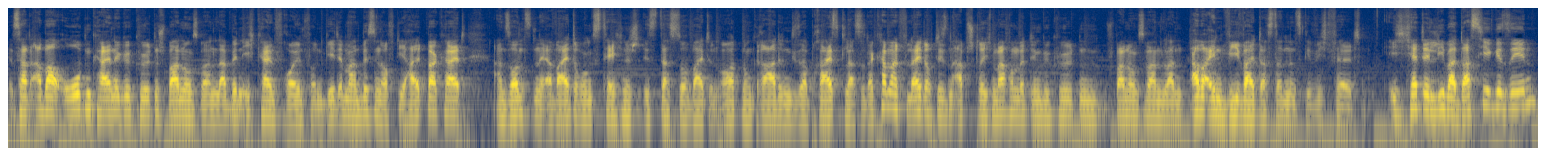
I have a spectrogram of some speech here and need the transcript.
Es hat aber oben keine gekühlten Spannungswandler. Bin ich kein Freund von. Geht immer ein bisschen auf die Haltbarkeit. Ansonsten erweiterungstechnisch ist das soweit in Ordnung, gerade in dieser Preisklasse. Da kann man vielleicht auch diesen Abstrich machen mit den gekühlten Spannungswandlern, aber inwieweit das dann ins Gewicht fällt. Ich hätte lieber das hier gesehen,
